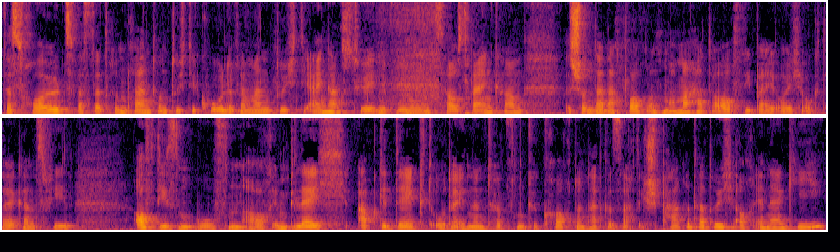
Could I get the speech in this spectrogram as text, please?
das Holz, was da drin brannte und durch die Kohle, wenn man durch die Eingangstür in die Wohnung ins Haus reinkam, es schon danach roch. Und Mama hatte auch, wie bei euch, da ganz viel auf diesem Ofen auch im Blech abgedeckt oder in den Töpfen gekocht und hat gesagt, ich spare dadurch auch Energie,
